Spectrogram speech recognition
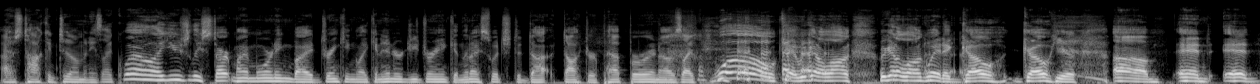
I was talking to him and he's like, "Well, I usually start my morning by drinking like an energy drink and then I switch to doc- Dr Pepper." And I was like, "Whoa, okay, we got a long we got a long way to go go here." Um, and and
